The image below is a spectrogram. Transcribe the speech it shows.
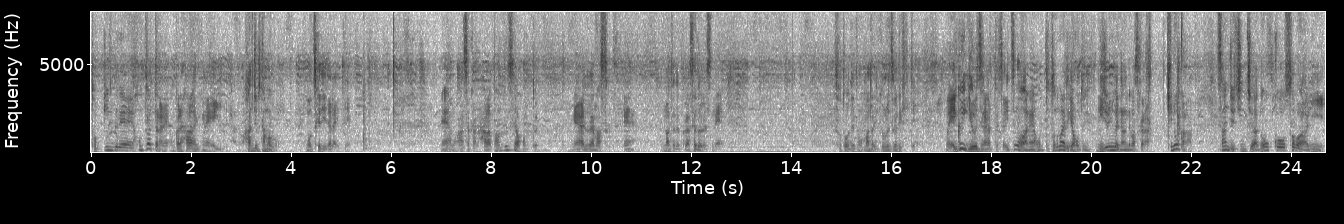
トッピングで本当だったらねお金払わなきゃいけないあの半熟卵もつけていただいて。ねもう朝から腹パンですよ本当に。ねありがとうございます。ね。またでプラスでですね。外を出てもまだ行列ができてて、まあ、えぐい行列じゃなかったですよ。いつもはねほんととんでもない時は本当に20人ぐらい並んでますから。昨日かな？31日は濃厚そばに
